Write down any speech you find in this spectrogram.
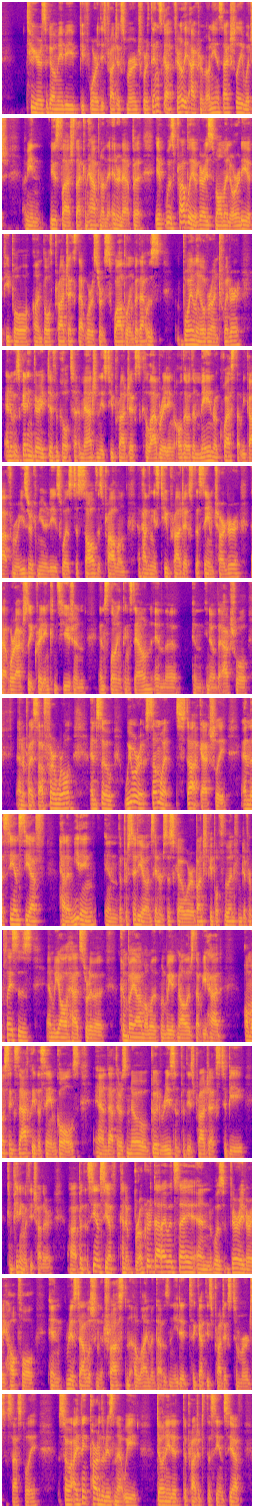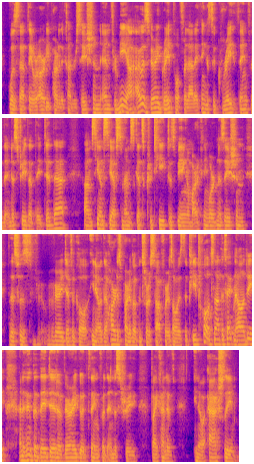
two years ago, maybe before these projects merged, where things got fairly acrimonious, actually, which, I mean, newsflash, that can happen on the internet, but it was probably a very small minority of people on both projects that were sort of squabbling, but that was boiling over on Twitter. And it was getting very difficult to imagine these two projects collaborating, although the main request that we got from our user communities was to solve this problem of having these two projects with the same charter that were actually creating confusion and slowing things down in the in you know the actual enterprise software world. And so we were somewhat stuck actually. And the CNCF had a meeting in the Presidio in San Francisco where a bunch of people flew in from different places. And we all had sort of a kumbaya moment when we acknowledged that we had almost exactly the same goals and that there's no good reason for these projects to be competing with each other. Uh, but the CNCF kind of brokered that, I would say, and was very, very helpful in reestablishing the trust and alignment that was needed to get these projects to merge successfully. So I think part of the reason that we donated the project to the CNCF was that they were already part of the conversation. And for me, I, I, was very grateful for that. I think it's a great thing for the industry that they did that. Um, CNCF sometimes gets critiqued as being a marketing organization. This was very difficult. You know, the hardest part of open source software is always the people, it's not the technology. And I think that they did a very good thing for the industry by kind of, you know, actually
